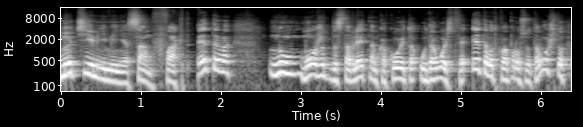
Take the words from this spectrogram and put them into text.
но тем не менее сам факт этого ну, может доставлять нам какое-то удовольствие. Это вот к вопросу того, что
